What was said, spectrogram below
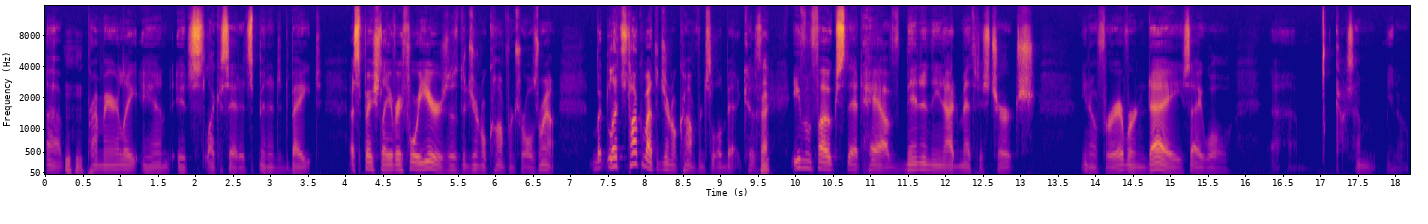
uh, Mhm. primarily, and it's like I said, it's been a debate, especially every four years as the general conference rolls around. But let's talk about the general conference a little bit because Okay. Even folks that have been in the United Methodist Church, you know, forever and a day say, well, um, gosh, I'm, you know,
